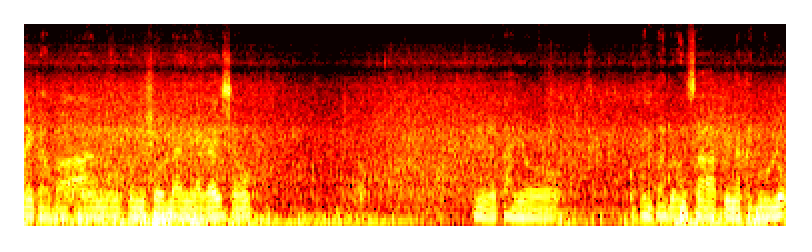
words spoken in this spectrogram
May kabaan ng tunsyo lang nila guys. So, hindi na tayo pupunta doon sa pinakadulo.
